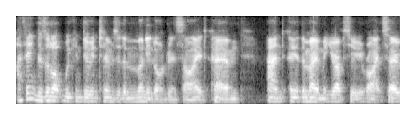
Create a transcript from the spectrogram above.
I think there's a lot we can do in terms of the money laundering side. Um, and at the moment, you're absolutely right. So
